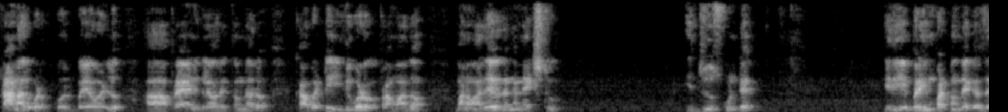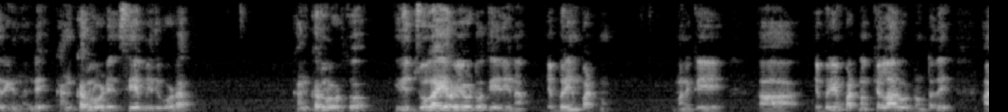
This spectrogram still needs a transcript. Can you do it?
ప్రాణాలు కూడా కోల్పోయేవాళ్ళు ఆ ప్రయాణికులు ఎవరైతే ఉన్నారో. కాబట్టి ఇది కూడా ఒక ప్రమాదం. మనం అదేవిధంగా నెక్స్ట్ ఇది చూసుకుంటే ఇది ఇబ్రహీంపట్నం దగ్గర జరిగిందండి. కంకర్లోడే సేమ్ ఇది కూడా. కంకర్ లోడ్తో ఇది జూలై ఇరవై ఒకటో తేదీన ఇబ్రహీంపట్నం మనకి ఇబ్రహీంపట్నం కిల్లా రోడ్ ఉంటుంది. ఆ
